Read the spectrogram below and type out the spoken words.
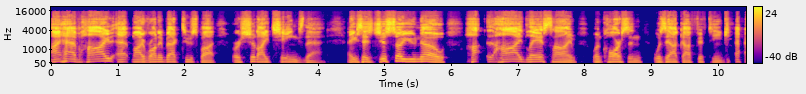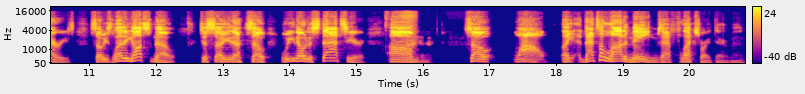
I have Hyde at my running back two spot, or should I change that? And he says, just so you know, Hyde last time when Carson was out got 15 carries. So he's letting us know, just so you know. So we know the stats here. Um, so wow, like that's a lot of names at flex right there, man.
